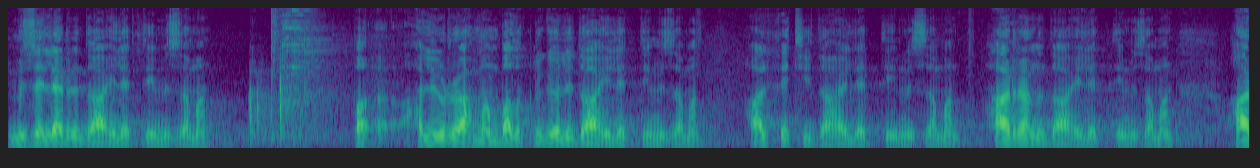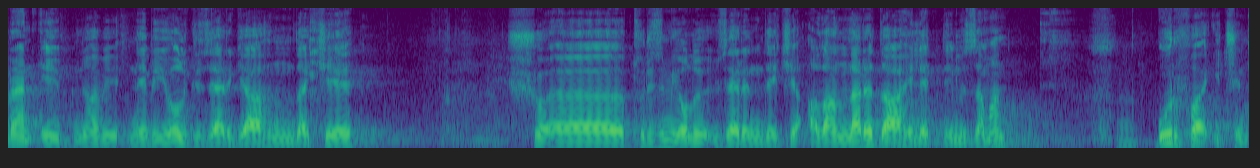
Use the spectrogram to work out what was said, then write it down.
müzelerini dahil ettiğimiz zaman, Halil Rahman Balıklı Gölü dahil ettiğimiz zaman, Halfeti'yi dahil ettiğimiz zaman, Harran'ı dahil ettiğimiz zaman, Harran Eyüp Nebi, Nebi Yol Güzergahı'ndaki şu e, turizm yolu üzerindeki alanları dahil ettiğimiz zaman Urfa için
